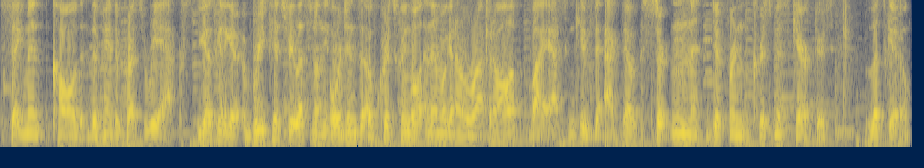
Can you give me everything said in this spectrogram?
segment called The Panther Press Reacts. You guys are going to get a brief history lesson on the origins of Kris Kringle, and then we're going to wrap it all up by asking kids to act out certain different Christmas characters. Let's go.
